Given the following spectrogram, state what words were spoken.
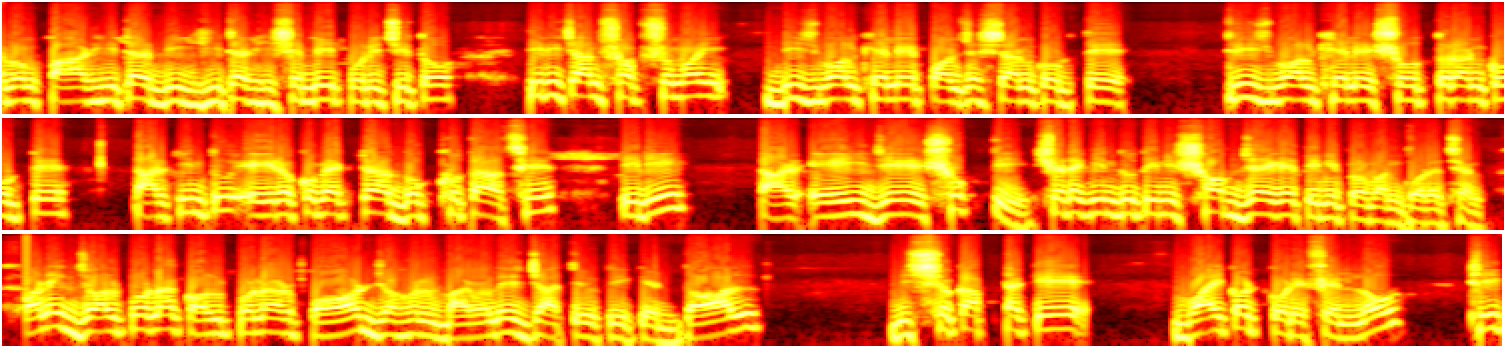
এবং পাওয়ার হিটার বিগ হিটার হিসেবেই পরিচিত। তিনি চান সবসময় বিশ বল খেলে পঞ্চাশ রান করতে, ত্রিশ বল খেলে সত্তর রান করতে। তার কিন্তু এইরকম একটা দক্ষতা আছে। তিনি তার এই যে শক্তি, সেটা কিন্তু তিনি সব জায়গায় তিনি প্রমাণ করেছেন। অনেক জল্পনা কল্পনার পর যখন বাংলাদেশ জাতীয় ক্রিকেট দল বিশ্বকাপটাকে বয়কট করে ফেলল, ঠিক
